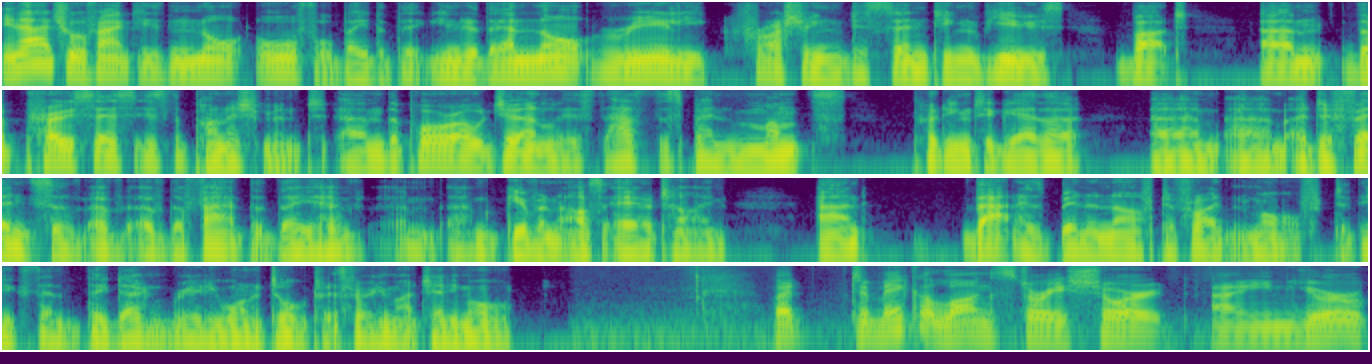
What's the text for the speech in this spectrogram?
in actual fact, is not awful. They, they, you know, they're not really crushing dissenting views, but um, the process is the punishment. Um, the poor old journalist has to spend months putting together um, um, a defense of, of, of, the fact that they have given us airtime, and that has been enough to frighten them off to the extent that they don't really want to talk to us very much anymore. But to make a long story short, I mean, your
